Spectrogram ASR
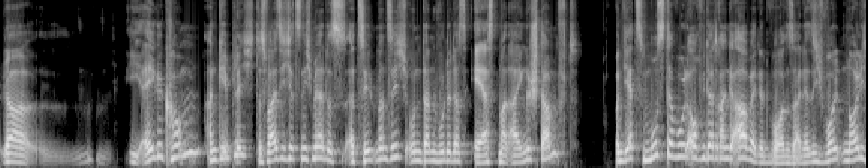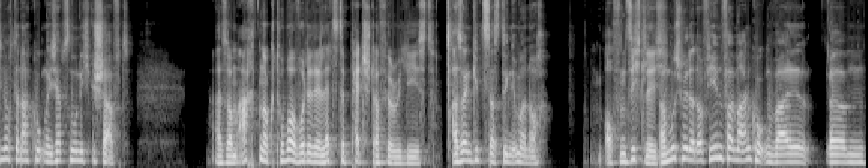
ja, EA gekommen, angeblich. Das weiß ich jetzt nicht mehr, das erzählt man sich. Und dann wurde das erstmal eingestampft. Und jetzt muss da wohl auch wieder dran gearbeitet worden sein. Also ich wollte neulich noch danach gucken, ich habe es nur nicht geschafft. Also am 8. Oktober wurde der letzte Patch dafür released. Also dann gibt's das Ding immer noch. Offensichtlich. Da muss ich mir das auf jeden Fall mal angucken, weil ähm,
